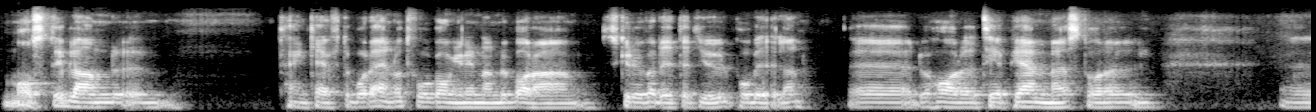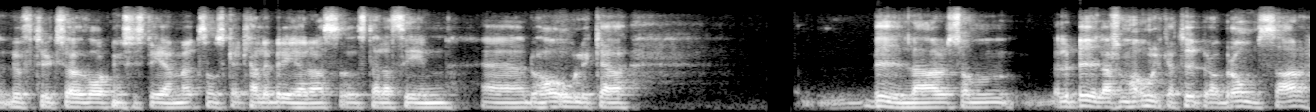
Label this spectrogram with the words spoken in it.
måste ibland eh, tänka efter både en och två gånger innan du bara skruvar dit ett hjul på bilen. Eh, du har TPMS, då eh, lufttrycksövervakningssystemet som ska kalibreras och ställas in. Du har olika bilar som, eller bilar som har olika typer av bromsar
